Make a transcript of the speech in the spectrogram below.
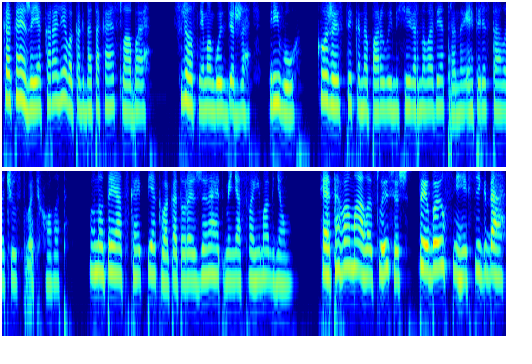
Какая же я королева, когда такая слабая? Слез не могу сдержать. Реву. Кожа истыкана порывами северного ветра, но я перестала чувствовать холод. Внутри адское пекло, которое сжирает меня своим огнем. Этого мало, слышишь? Ты был с ней всегда.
